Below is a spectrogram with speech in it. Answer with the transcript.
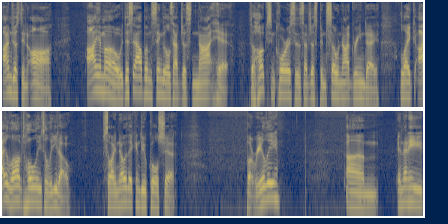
I'm just in awe. IMO, this album's singles have just not hit. The hooks and choruses have just been so not Green Day. Like, I loved Holy Toledo, so I know they can do cool shit. But really? Um, and then he,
